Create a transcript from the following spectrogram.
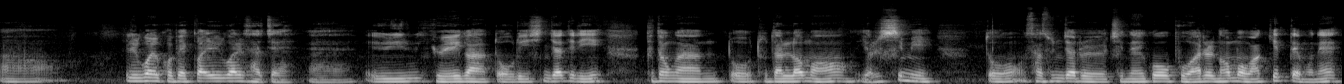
어, 일괄 고백과 일괄 사제. 예, 이 교회가 또 우리 신자들이 그동안 또 두 달 넘어 열심히 또 사순절을 지내고 부활을 넘어왔기 때문에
